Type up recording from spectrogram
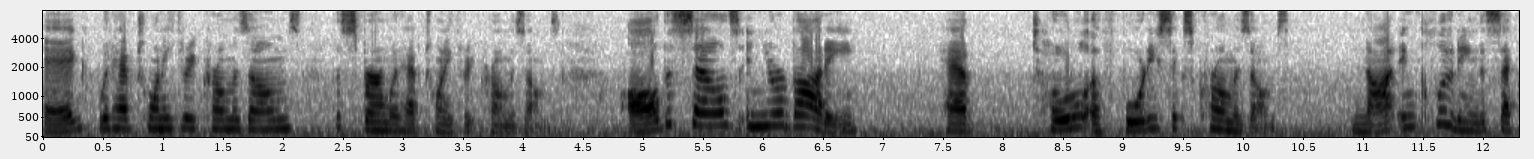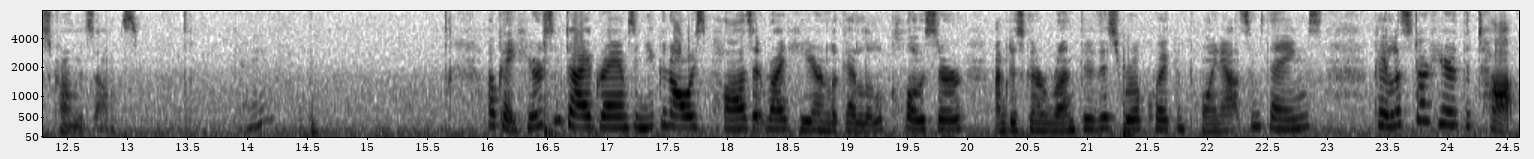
egg would have 23 chromosomes, the sperm would have 23 chromosomes. All the cells in your body have total of 46 chromosomes, not including the sex chromosomes. Okay. Okay, here's some diagrams, and you can always pause it right here and look at a little closer. I'm just going to run through this real quick and point out some things. Okay, let's start here at the top.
